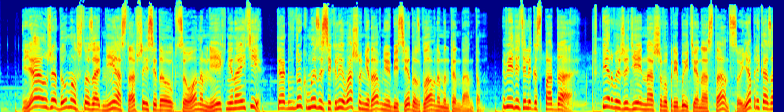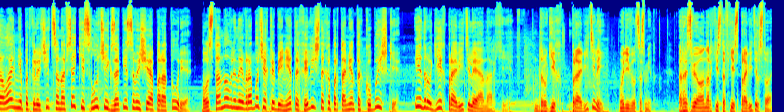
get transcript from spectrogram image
Я уже думал, что за дни, оставшиеся до аукциона, мне их не найти. Как вдруг мы засекли вашу недавнюю беседу с главным интендантом. Видите ли, господа, в первый же день нашего прибытия на станцию я приказал Анне подключиться на всякий случай к записывающей аппаратуре, установленной в рабочих кабинетах и личных апартаментах Кубышки и других правителей анархии. «Других правителей?» – удивился Смит. «Разве у анархистов есть правительство?»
